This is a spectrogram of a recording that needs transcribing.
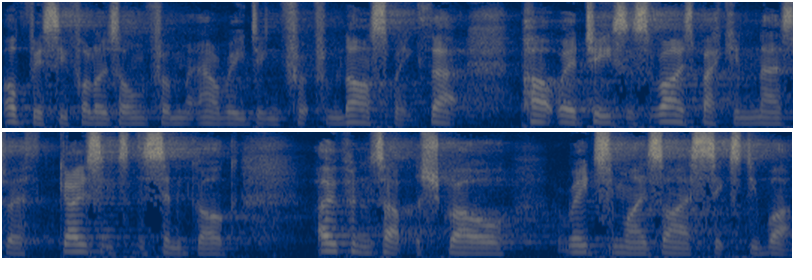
obviously follows on from our reading from last week. That part where Jesus arrives back in Nazareth, goes into the synagogue, opens up the scroll, reads from Isaiah 61.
